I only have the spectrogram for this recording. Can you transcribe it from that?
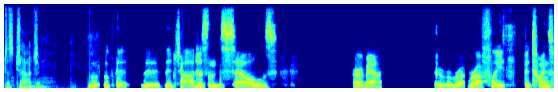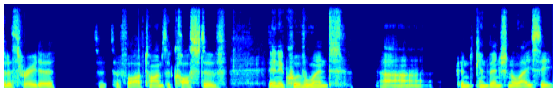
just charging? Look, look the, the, the chargers themselves are about r- roughly between sort of three to, to, to, five times the cost of an equivalent uh, con- conventional AC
